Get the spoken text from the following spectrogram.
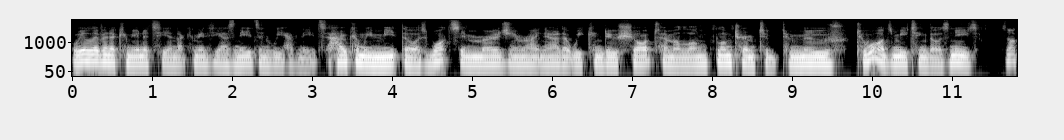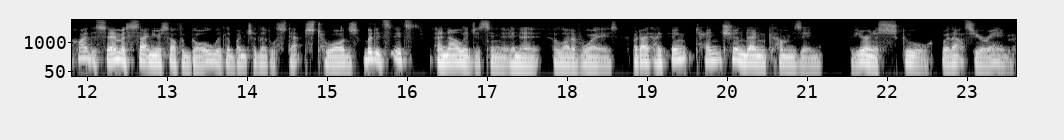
we live in a community and that community has needs and we have needs. How can we meet those? What's emerging right now that we can do short term and long long term to to move towards meeting those needs? It's not quite the same as setting yourself a goal with a bunch of little steps towards, but it's it's analogous in in a, a lot of ways. But I, I think tension then comes in if you're in a school where that's your aim,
